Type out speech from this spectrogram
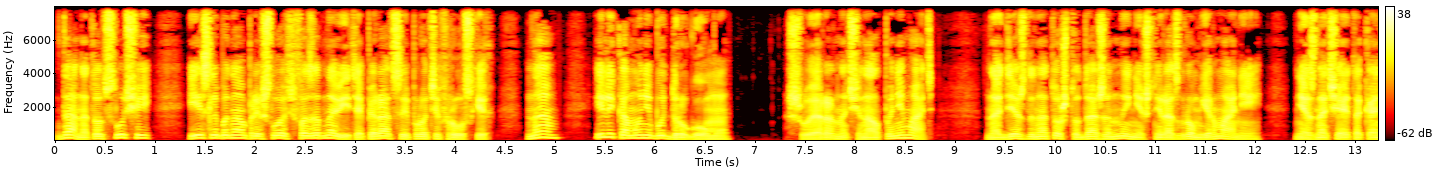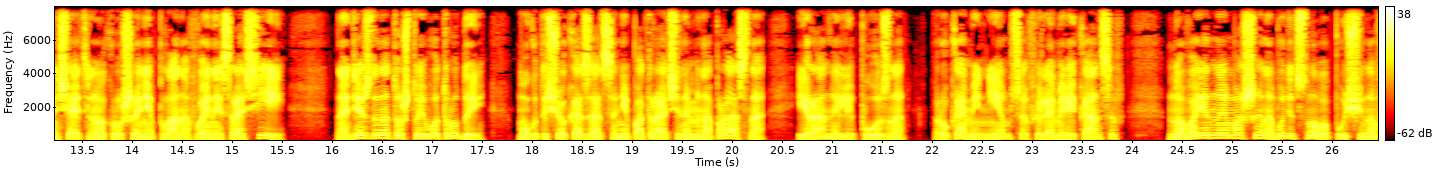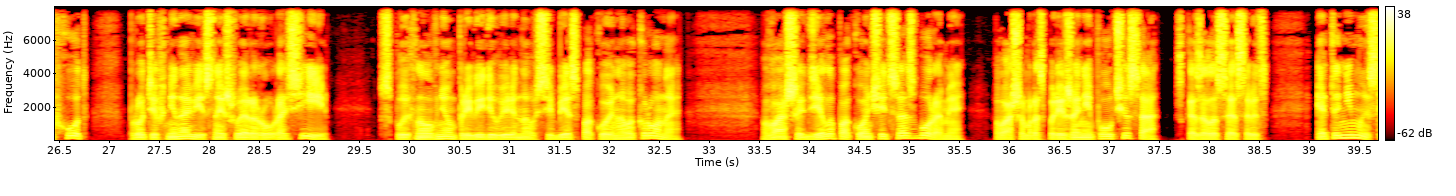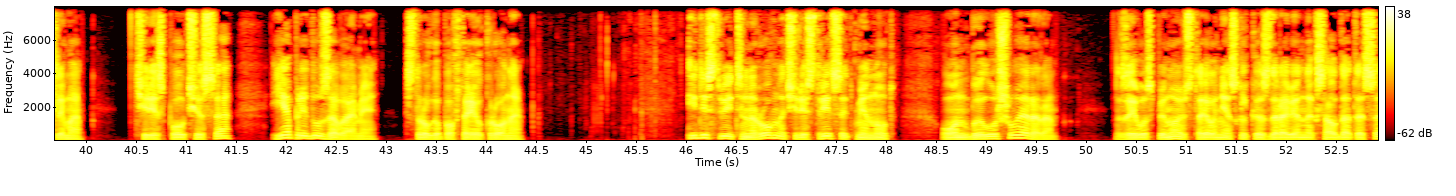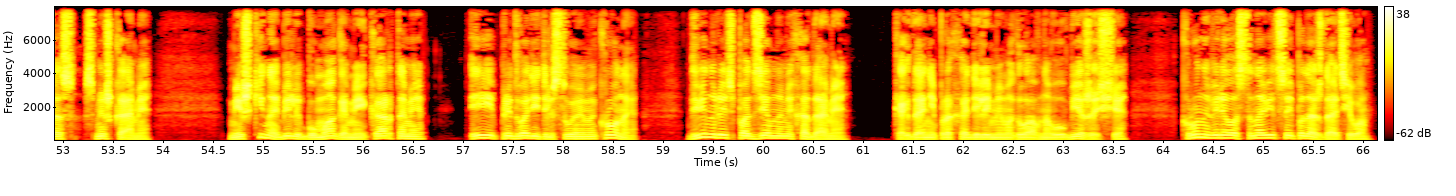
«Да, на тот случай, если бы нам пришлось возобновить операции против русских, нам или кому-нибудь другому». Шверер начинал понимать. Надежда на то, что даже нынешний разгром Германии не означает окончательного крушения планов войны с Россией, надежда на то, что его труды могут еще оказаться не потраченными напрасно и рано или поздно, руками немцев или американцев, но военная машина будет снова пущена в ход против ненавистной Швереру России, вспыхнул в нем при виде уверенного в себе спокойного Крона. «Ваше дело покончить со сборами. В вашем распоряжении полчаса», — сказал эсэсовец. «Это немыслимо. Через полчаса я приду за вами», — строго повторил Крона. И действительно, ровно через тридцать минут он был у Шверера. За его спиной стоял несколько здоровенных солдат СС с мешками — мешки набили бумагами и картами, и, предводительствуемые кроны, двинулись подземными ходами. Когда они проходили мимо главного убежища, Крона велел остановиться и подождать его.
